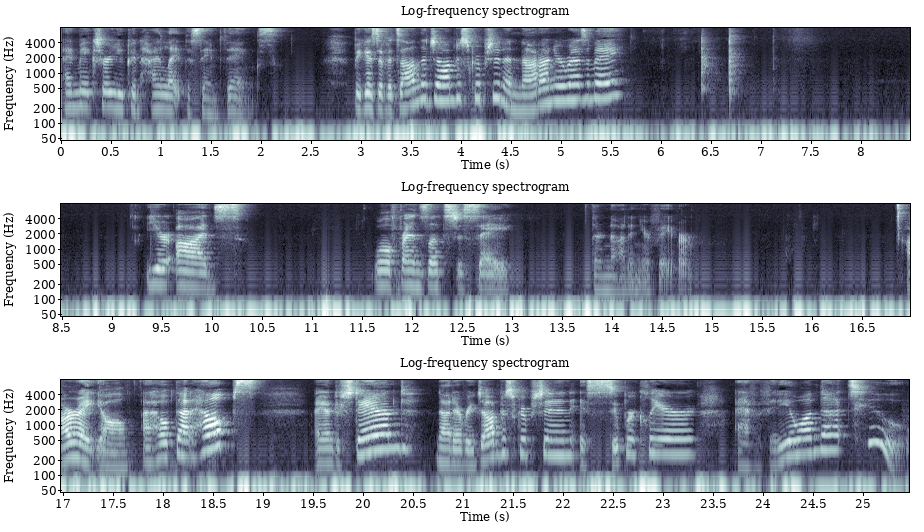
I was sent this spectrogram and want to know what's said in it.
and make sure you can highlight the same things. Because if it's on the job description and not on your resume, your odds, well, friends, let's just say they're not in your favor. All right, y'all. I hope that helps. I understand not every job description is super clear. I have a video on that too.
